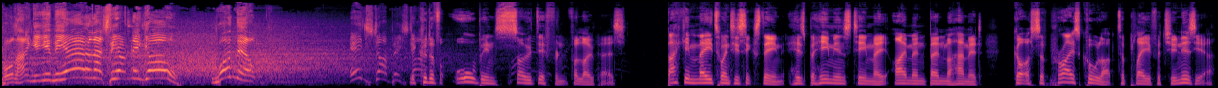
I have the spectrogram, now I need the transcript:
Ball hanging in the air, and that's the opening goal. 1 0. It could have all been so different for Lopez. Back in May 2016, his Bohemians teammate Ayman Ben Mohamed got a surprise call up to play for Tunisia.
